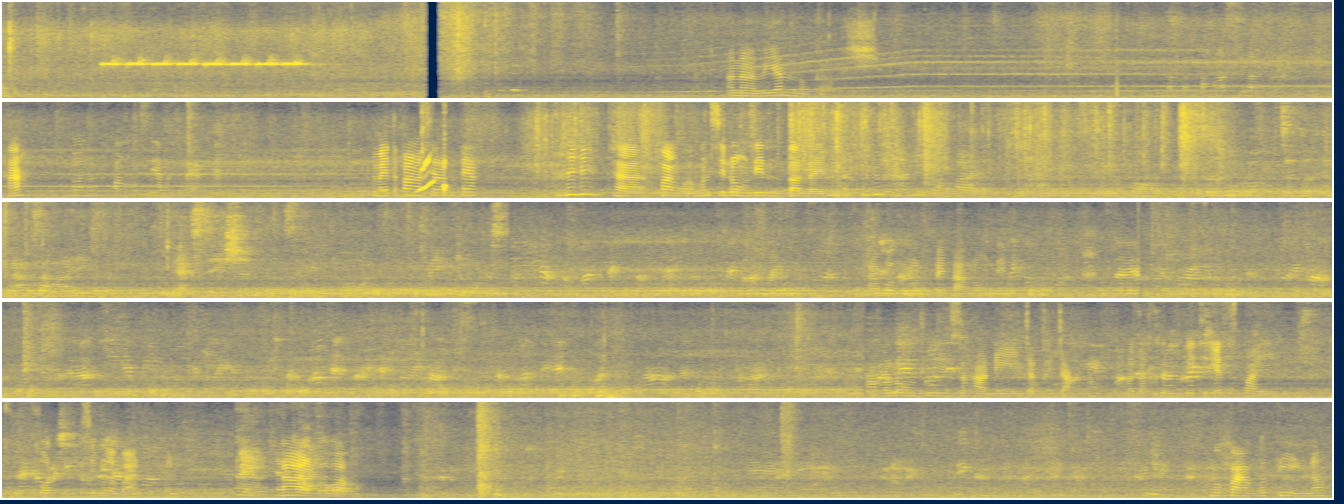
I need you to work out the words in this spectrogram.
อันนั้นเรียนหนาะกะฮะไม่ตะปังเสียรักแตก ถ้าฟังว่ามัน สิลงดินตอนใดมันนะ Next station, City Hall. Three doors ถ้าเบิ่งรถไฟฟ้าลงดินเราก็ลงที่สถานีจตุจักรเนาะแล้วก็ขึ้น BTS ไปคูคตสิเมื่อบานเพิ่นได้บ่เบาบ่ปากบ่ตีงเนาะ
